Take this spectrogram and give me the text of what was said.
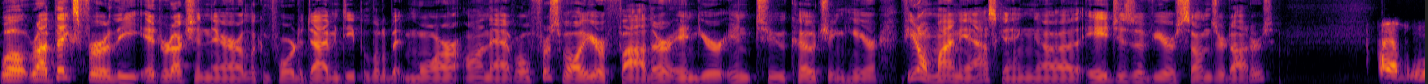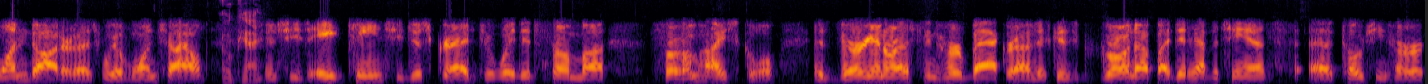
Well, Rob, thanks for the introduction there. Looking forward to diving diving deep a little bit more on that. Well, first of all, you're a father and you're into coaching here. If you don't mind me asking, uh, ages of your sons or daughters? I have one daughter. We have one child. Okay. And she's 18. She just graduated from uh, from high school. It's very interesting her background is because growing up, I did have the chance uh, coaching her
